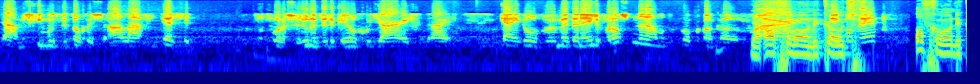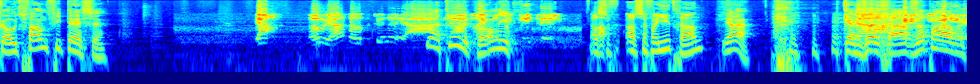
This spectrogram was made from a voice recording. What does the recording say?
ja, misschien moeten we toch eens à Vitesse, dat vorig seizoen natuurlijk een heel goed jaar heeft gedraaid, kijken of we met een hele verrassende naam op de proppen kan komen. Ja, Maar of gewoon de coach. moment- Of gewoon de coach van Vitesse. Ja, oh ja, zou dat kunnen? Ja, Ja, tuurlijk, waarom niet? Als ze, als ze failliet gaan. Ja. Ik kan hem Ja, zo gratis ophalen.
